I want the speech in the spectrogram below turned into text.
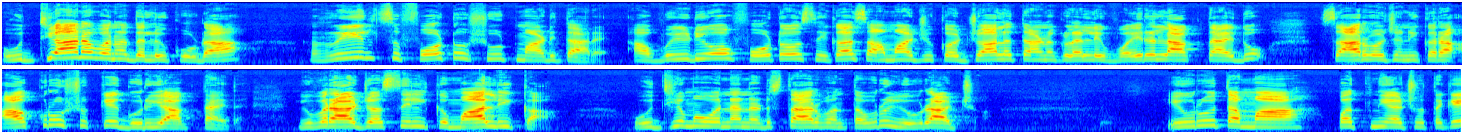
ಉದ್ಯಾನವನದಲ್ಲೂ ಕೂಡ ರೀಲ್ಸ್ ಫೋಟೋ ಶೂಟ್ ಮಾಡಿದ್ದಾರೆ. ಆ ವಿಡಿಯೋ, ಫೋಟೋಸ್ ಈಗ ಸಾಮಾಜಿಕ ಜಾಲತಾಣಗಳಲ್ಲಿ ವೈರಲ್ ಆಗ್ತಾ ಇದ್ದು ಸಾರ್ವಜನಿಕರ ಆಕ್ರೋಶಕ್ಕೆ ಗುರಿಯಾಗ್ತಾ ಇದೆ. ಯುವರಾಜ ಸಿಲ್ಕ್ ಮಾಲೀಕ ಉದ್ಯಮವನ್ನು ನಡೆಸ್ತಾ ಇರುವಂಥವರು ಯುವರಾಜ್. ಇವರು ತಮ್ಮ ಪತ್ನಿಯ ಜೊತೆಗೆ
